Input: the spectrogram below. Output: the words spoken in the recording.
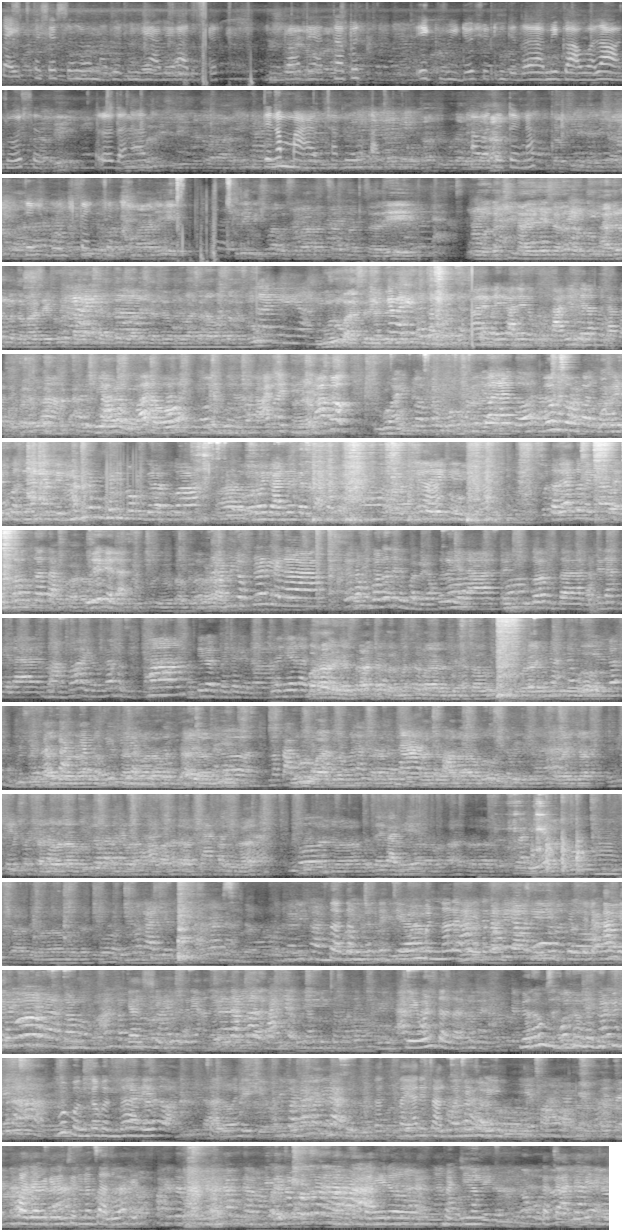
काही कसे सर्व माझे मी आले आरोग्य राहते आता आपण एक व्हिडिओ शूटिंग केलं आम्ही गावाला आलो सर्वजण ते ना माळ चालू आहे. आवाज येतोय ना ते बोलतायत चला दक्षिणायने सरदर्भो भाद्रपद मासे कृतवक्षात द्वादशांत निर्वासनावसरसु गुरुवासर्यते नाही आलेलो आले गेला मज़ा करत मी एवढा उभा राहो काय माहिती या बघ पुढे गेला आम्ही डॉक्टर गेला. बघत आहे बाबा, डॉक्टर गेला काही शुगर होता घाटेलाच गेला एवढा बघितला हॉटेलात भेटा गेला तर आता आमच्याकडे जेवण बनणार आहे. ठेवलेले आहे शेगडी वगैरे आहे. किचनमध्ये जेवण करणार आहे. गरम आहे. खूप पंखा बंद आहे. चालू आहे जेवण. तयारी चालू आहे सगळी. भाज्या वगैरे चिरणं चालू आहेत. बाहेर भटजी काका आलेले आहेत.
